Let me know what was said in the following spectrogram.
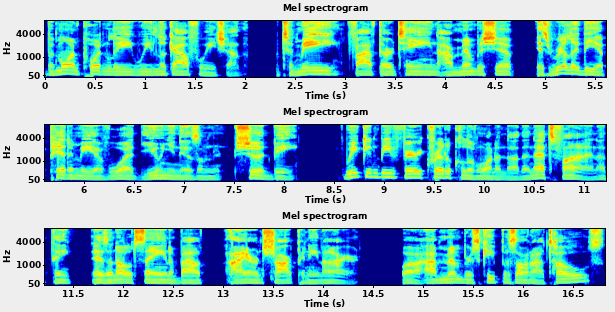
But more importantly, we look out for each other. To me, 513, our membership is really the epitome of what unionism should be we can be very critical of one another, and that's fine. I think there's an old saying about iron sharpening iron. Well, our members keep us on our toes,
